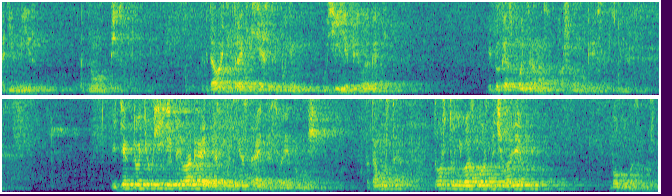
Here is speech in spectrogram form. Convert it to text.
один мир, одно общество. Так давайте, братья и сестры, будем усилия прилагать. Ибо Господь за нас пошел на крестную смерть. И те, кто эти усилия прилагает, Господь не оставит без своей помощи. Потому что то, что невозможно человеку, Богу возможно.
